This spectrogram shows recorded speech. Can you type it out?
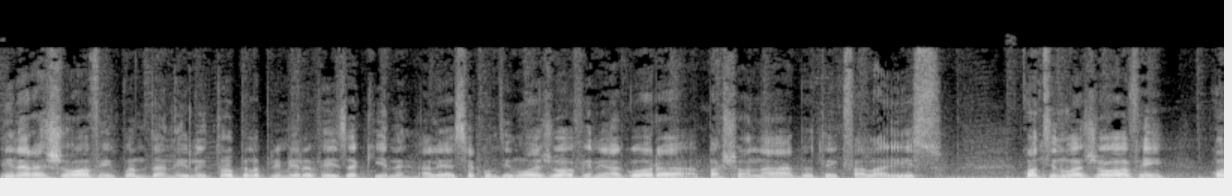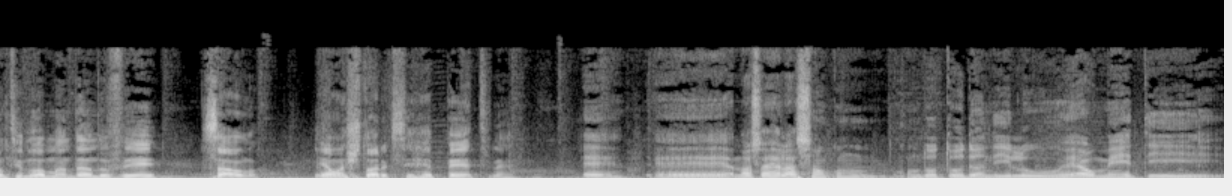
ele era jovem quando Danilo entrou pela primeira vez aqui, né? Aliás, você continua jovem, né? Agora apaixonado, tem que falar isso. Continua jovem, continua mandando ver. Saulo, é uma história que se repete, né? É, é a nossa relação com, com o doutor Danilo realmente,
